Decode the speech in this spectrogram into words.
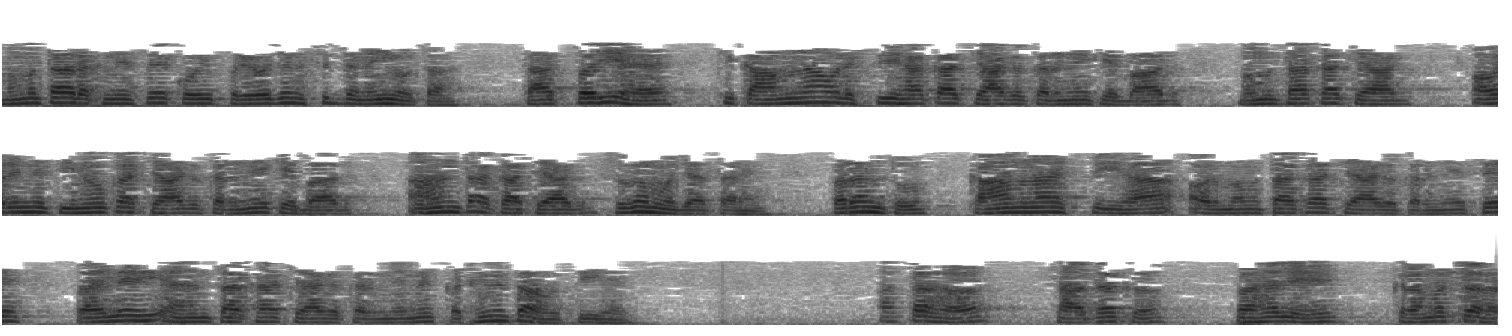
ममता रखने से कोई प्रयोजन सिद्ध नहीं होता। तात्पर्य है कि कामना और स्त्रीहा का त्याग करने के बाद ममता का त्याग और इन तीनों का त्याग करने के बाद अहंता का त्याग सुगम हो जाता है। परंतु कामना स्त्रीहा और ममता का त्याग करने से पहले ही अहंता का त्याग करने में कठिनता होती है। अतः साधक पहले क्रमशः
